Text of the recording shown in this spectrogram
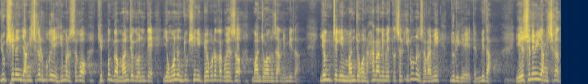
육신은 양식을 먹어야 힘을 쓰고 기쁨과 만족이 오는데 영혼은 육신이 배부르다고 해서 만족한 것은 아닙니다. 영적인 만족은 하나님의 뜻을 이루는 사람이 누리게 됩니다. 예수님의 양식은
